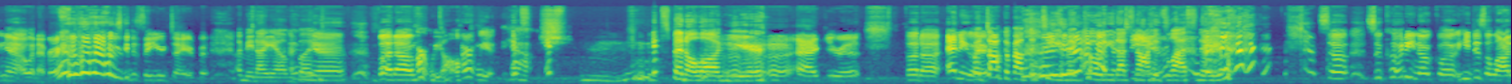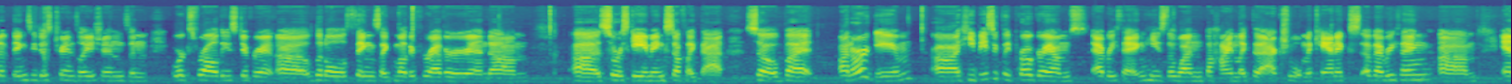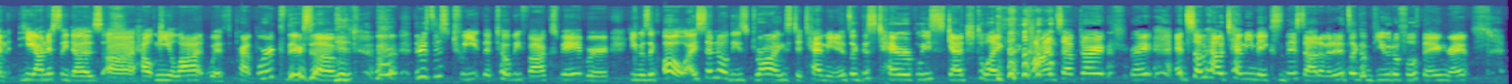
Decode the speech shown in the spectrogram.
yeah, whatever. I was gonna say you're tired, but I mean, I am, but yeah, but um, aren't we all? aren't we? Yeah. Mm. It's been a long year. Accurate. But uh, anyway. But talk about the team and Cody. That's not his last name. so so Cody Noklo, he does a lot of things. He does translations and works for all these different uh, little things like Mother Forever and um, uh, Source Gaming stuff like that. So, but on our game, uh, he basically programs everything. He's the one behind like the actual mechanics of everything, um, and he honestly does uh, help me a lot with prep work. There's um, there's this tweet that Toby Fox made where he was like, "Oh, I send all these drawings to Temmie. It's like this terribly sketched like concept art, right? And somehow Temmie makes this out of it, and it's like a beautiful thing, right?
